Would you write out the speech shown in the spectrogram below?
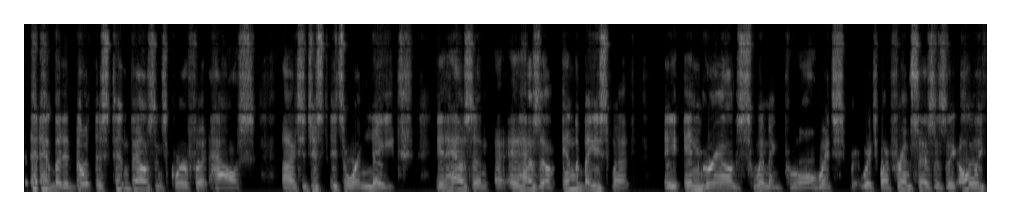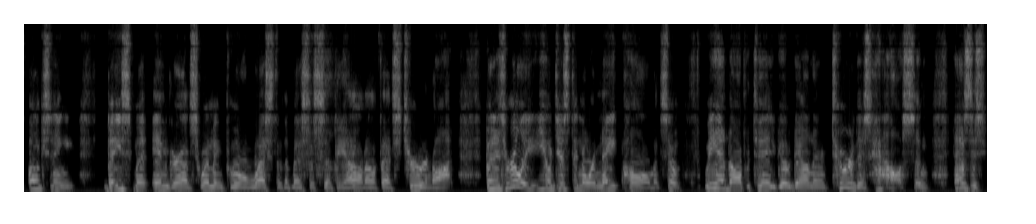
but it built this ten thousand square foot house. Uh, it's just it's ornate. It has an it has a in the basement a in-ground swimming pool, which which my friend says is the only functioning basement in-ground swimming pool west of the Mississippi. I don't know if that's true or not, but it's really you know just an ornate home. And so we had the opportunity to go down there and tour this house, and has this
